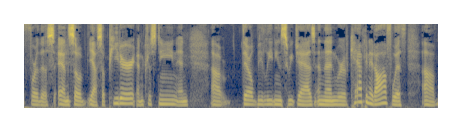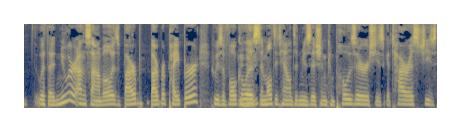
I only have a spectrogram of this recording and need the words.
for this, and so yeah, so Peter and Christine and. Uh, They'll be leading sweet jazz, and then we're capping it off with um, with a newer ensemble. Is Barb Barbara Piper, who's a vocalist Mm-hmm. and multi-talented musician, composer. She's a guitarist. She's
